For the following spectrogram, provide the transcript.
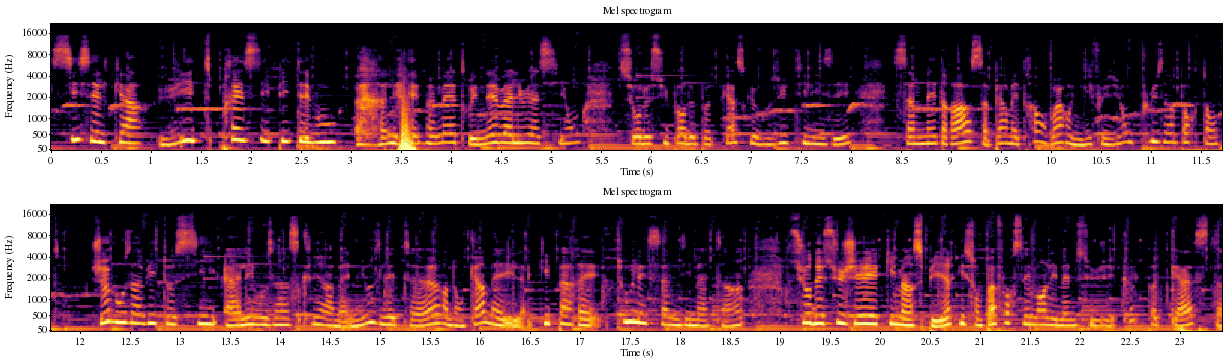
Si c'est le cas, vite, précipitez-vous, allez me mettre une évaluation sur le support de podcast que vous utilisez. Ça m'aidera, ça permettra d'en voir une diffusion plus importante. Je vous invite aussi à aller vous inscrire à ma newsletter, donc un mail qui paraît tous les samedis matins sur des sujets qui m'inspirent, qui ne sont pas forcément les mêmes sujets que le podcast.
